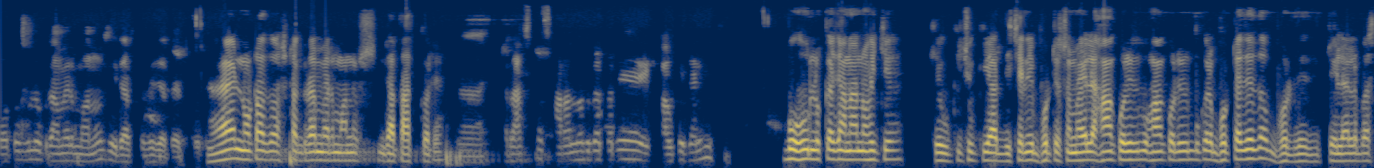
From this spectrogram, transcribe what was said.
কতগুলো গ্রামের মানুষ এই রাস্তাতে যাতায়াত করে? হ্যাঁ নটা দশটা গ্রামের মানুষ যাতায়াত করে। রাস্তা সারানোর ব্যাপারে কাউকে জানিয়েছি? বহু লোককে জানানো হয়েছে। কেউ কিছু কি আর দিচ্ছে না। ভোটের সময় এলে হাঁ করে দেবো হাঁ করে দেবো করে ভোটটা দিয়ে দাও ভোট দিয়ে চলে এলো বাস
